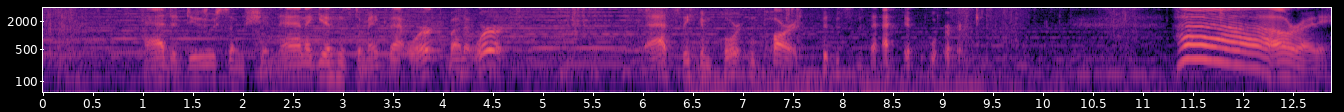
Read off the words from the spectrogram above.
Had to do some shenanigans to make that work, but it worked. That's the important part, is that it worked. Ah, alrighty.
